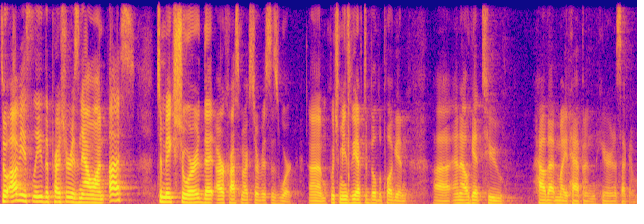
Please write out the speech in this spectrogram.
So obviously, the pressure is now on us to make sure that our Crossmark services work, um, which means we have to build a plugin. Uh, and I'll get to how that might happen here in a second.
